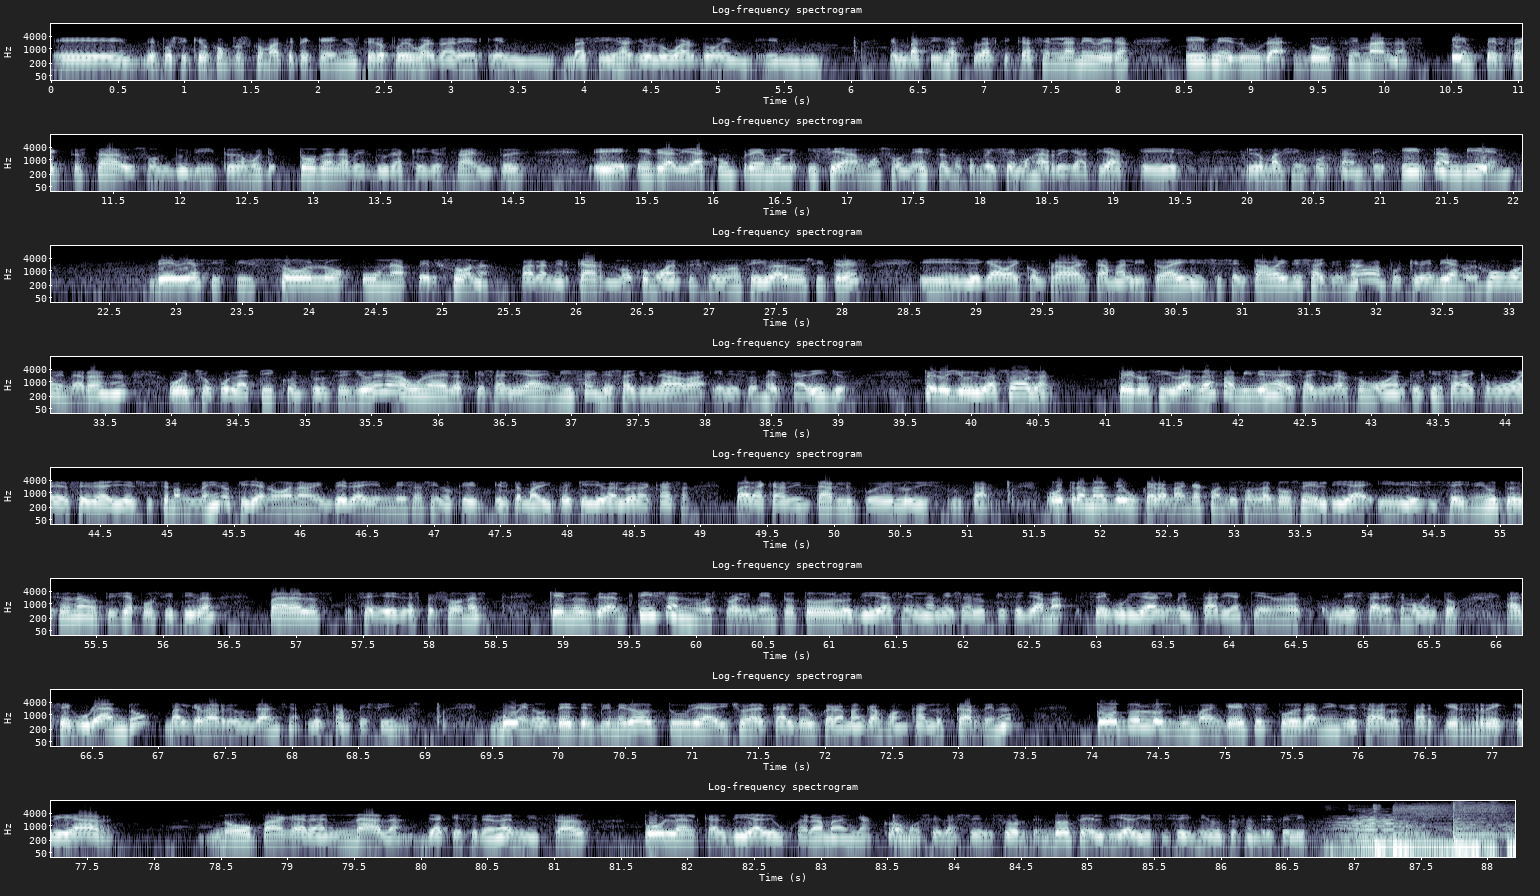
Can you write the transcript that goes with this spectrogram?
eh, de por sí que yo compro tomate pequeño, usted lo puede guardar en, vasijas, yo lo guardo en, en, en vasijas plásticas en la nevera y me dura dos semanas en perfecto estado, son duritos, toda la verdura que ellos traen. Entonces, eh, en realidad compremos y seamos honestos, no comencemos a regatear, que es lo más importante. Y también debe asistir solo una persona para mercar, no como antes que uno se iba a dos y tres y llegaba y compraba el tamalito ahí y se sentaba y desayunaba porque vendían el jugo de naranja o el chocolatico. Entonces yo era una de las que salía de misa y desayunaba en esos mercadillos pero yo iba sola. Pero si van las familias a desayunar como antes, quién sabe cómo vaya a ser ahí el sistema. Me imagino que ya no van a vender ahí en mesa, sino que el tamarito hay que llevarlo a la casa para calentarlo y poderlo disfrutar. Otra más de Bucaramanga cuando son las 12 del día y 16 minutos. Esa es una noticia positiva para los, eh, las personas que nos garantizan nuestro alimento todos los días en la mesa, lo que se llama seguridad alimentaria. ¿Quién está en este momento asegurando, valga la redundancia, los campesinos? Bueno, desde el primero de octubre ha dicho el alcalde de Bucaramanga, Juan Carlos Cárdenas, todos los bumangueses podrán ingresar a los parques recrear, no pagarán nada, ya que serán administrados por la alcaldía de Bucaramanga. ¿Cómo será ese desorden? 12 del día, 16 minutos, Andrés Felipe.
